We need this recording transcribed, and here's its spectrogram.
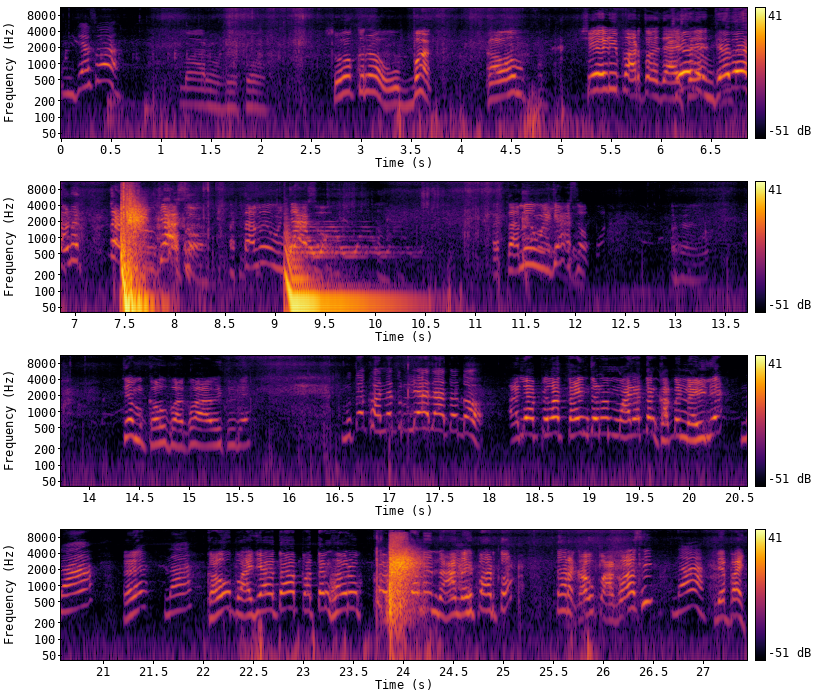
ઊંઝા છો? મારો છોકરો ઉભક કવમ શેરડી પાડતો જાય છે. અને તમે ઊંચાશો છો તમે ઊંચાશો છો તમે ઊંચાશો છો કેમ કહું ભાગવા આવે તું રે હું તો ખને તું લ્યા જાતો તો. અલ્યા પેલા ત્રણ જણા માર્યા તને ખબર નહીં લે? ના. હે? ના. ઘઉં ભાજ્યા હતા પતંગ હારું તને ના નહીં પાડતો. તારા ઘઉં ભાગવા છે? ના. લે ભાઈ.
